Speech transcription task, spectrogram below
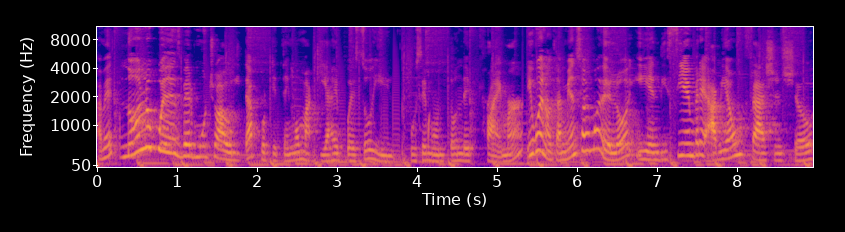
a ver. No lo puedes ver mucho ahorita porque tengo maquillaje puesto y puse un montón de primer. Y bueno, también soy modelo y en diciembre había un fashion show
